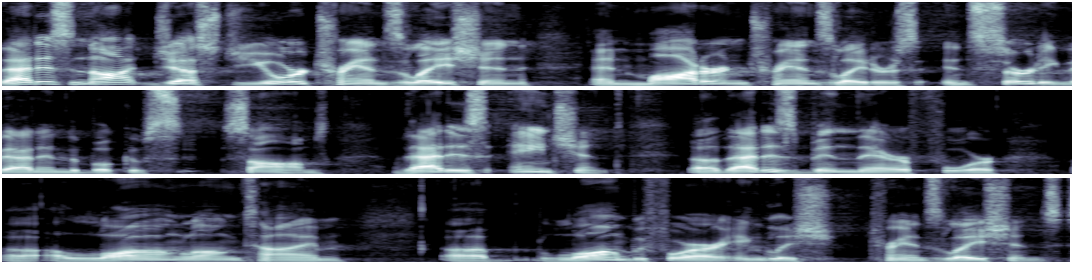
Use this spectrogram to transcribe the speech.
That is not just your translation and modern translators inserting that in the book of Psalms. That is ancient. Uh, that has been there for uh, a long, long time, uh, long before our English translations.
